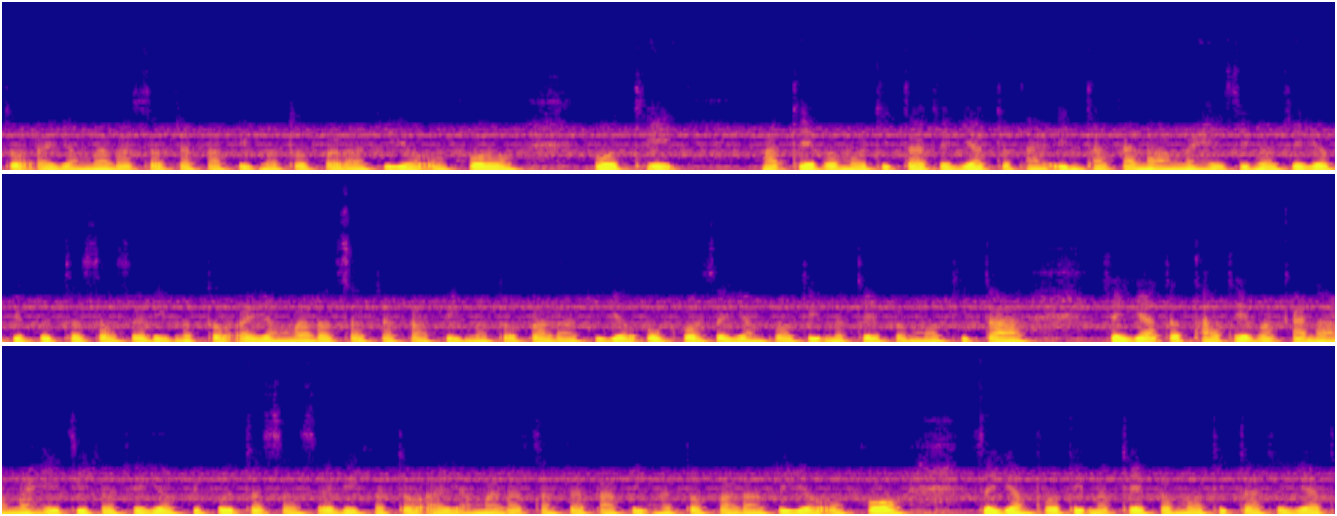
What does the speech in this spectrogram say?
โตอายังมารัสสัจปาปิมโตปาราชิโยโอโกโพธิมัตเทปะโมทิตาจยะตถาอินทคนามเหสีโนชโยปิพุทธสัสริมะโตอายังมารัสสัจปาปิมะโตปาราชิโยโอโกสยมโพธิมะเตปะโมทิตา ยะตถาเทวคานามเหติโตชโยปิพุทธสัสสริมโตอายังมารัสสัจจปาปิมโตปาราชิโยโอโคสยามโพธิมัตเถปโมทิตาชยะต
